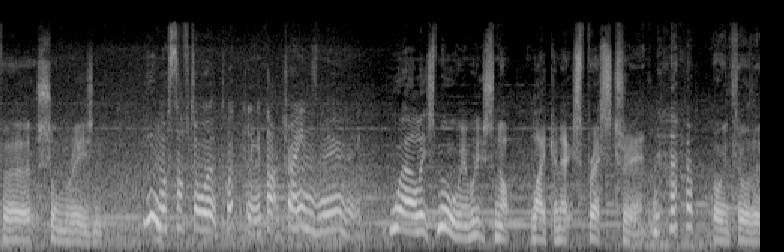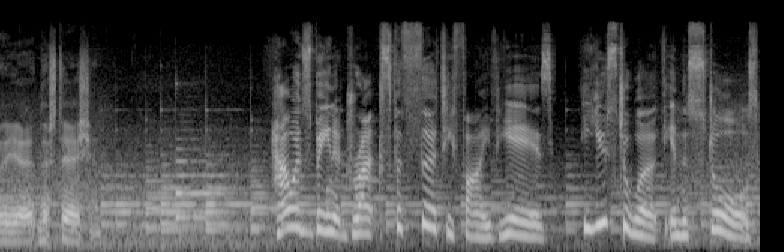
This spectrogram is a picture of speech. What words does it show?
for some reason. You must have to work quickly if that train's moving. Well, it's moving, but it's not like an express train going through the, uh, the station. Howard's been at Drax for 35 years. He used to work in the stores.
